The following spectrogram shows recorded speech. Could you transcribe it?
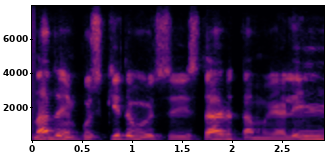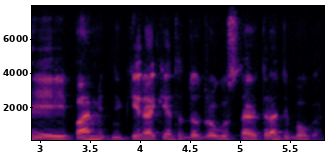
Надо им, пусть скидываются и ставят там и аллеи, и памятники, и ракеты друг другу ставят, ради бога.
